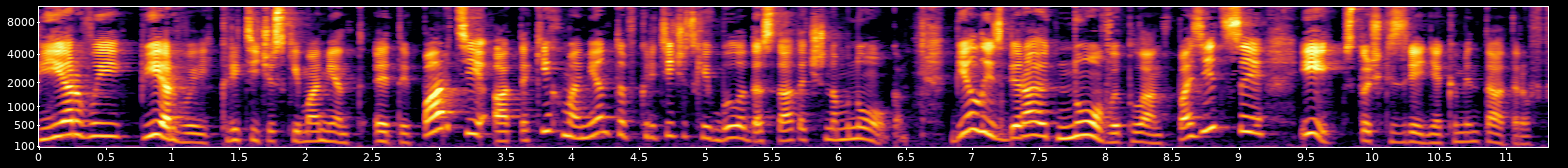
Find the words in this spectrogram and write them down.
первый, первый критический момент этой партии, а таких моментов критических было достаточно много. Белые избирают новый план в позиции и, с точки зрения комментаторов,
